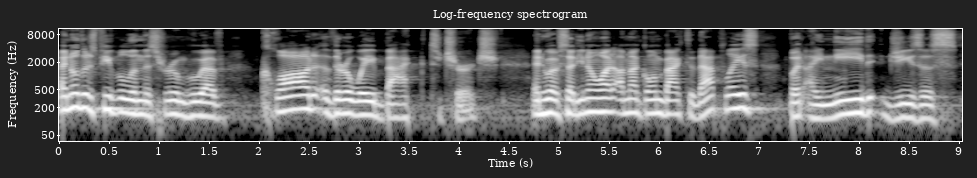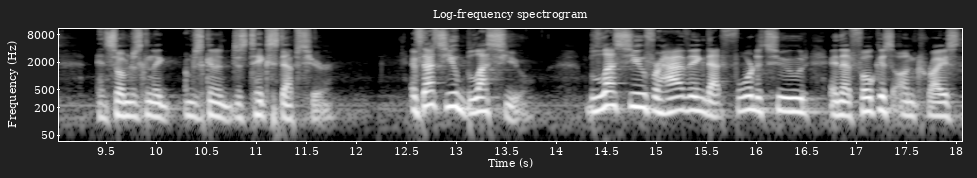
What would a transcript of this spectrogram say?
I know there's people in this room who have clawed their way back to church and who have said, you know what, I'm not going back to that place, but I need Jesus. And so I'm just gonna, I'm just gonna just take steps here. If that's you, bless you. Bless you for having that fortitude and that focus on Christ.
